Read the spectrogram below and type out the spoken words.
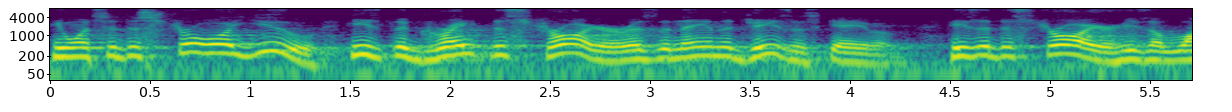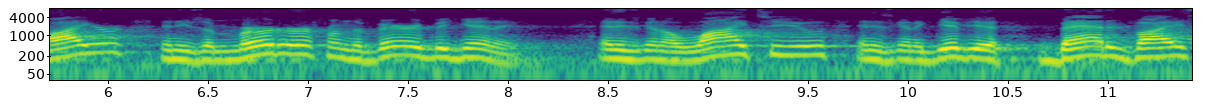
He wants to destroy you. He's the great destroyer, is the name that Jesus gave him. He's a destroyer. He's a liar, and he's a murderer from the very beginning and he's going to lie to you, and he's going to give you bad advice.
